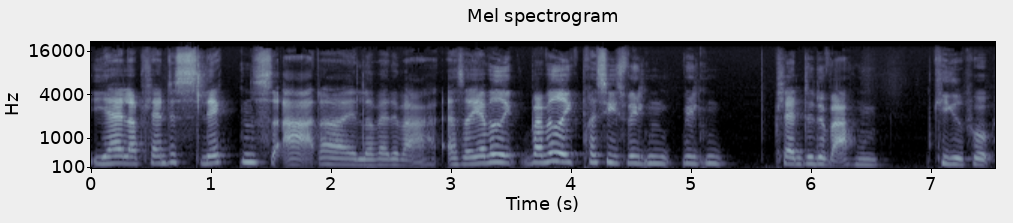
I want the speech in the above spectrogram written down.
Ja, eller planteslægtens arter, eller hvad det var. Altså, jeg ved ikke, man ved ikke præcis, hvilken, hvilken plante det var, hun kiggede på.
